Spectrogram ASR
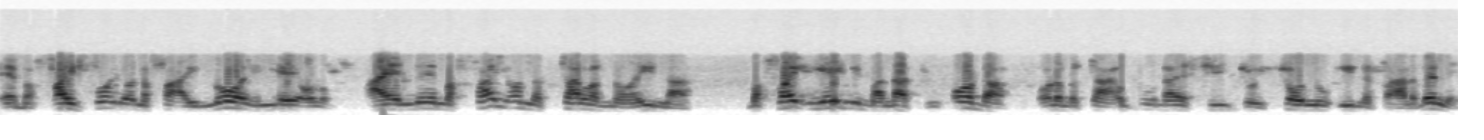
e mafai fo'i ona fa'ailoa i ai o lo ae lē mafai ona talanoaina mafai i ai manatu ona o le mataupu na e fito i tonu i le palemene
